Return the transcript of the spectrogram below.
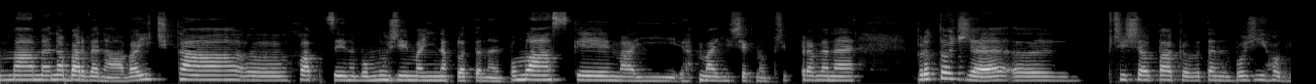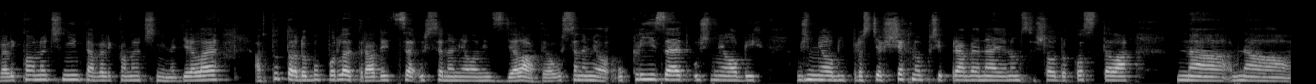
máme nabarvená vajíčka, eh, chlapci nebo muži mají napletené pomlásky, mají, mají všechno připravené, protože eh, přišel pak ten boží hod velikonoční, ta velikonoční neděle a v tuto dobu podle tradice už se nemělo nic dělat, jo? už se nemělo uklízet, už mělo, bych, už mělo být prostě všechno připravené, jenom se šlo do kostela na, na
